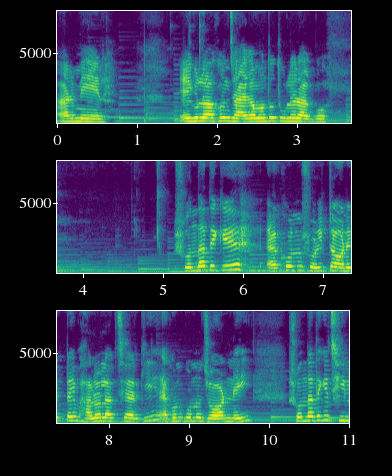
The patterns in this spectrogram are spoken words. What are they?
আর মেয়ের। এইগুলো এখন জায়গা মতো তুলে রাখব। সন্ধ্যা থেকে এখন শরীরটা অনেকটাই ভালো লাগছে আর কি, এখন কোনো জ্বর নেই। সন্ধ্যা থেকে ছিল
